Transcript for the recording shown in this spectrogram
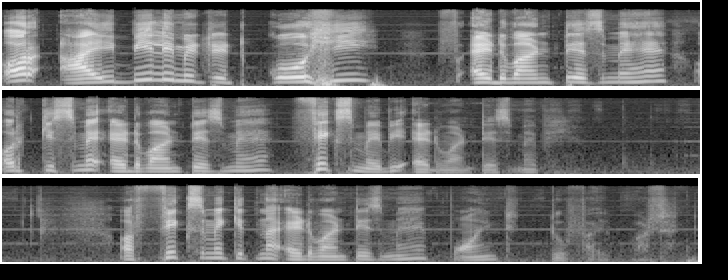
और आईबी लिमिटेड को ही एडवांटेज में है और किसमें एडवांटेज में है? फिक्स में भी एडवांटेज में भी। और फिक्स में कितना एडवांटेज में है? पॉइंट टू फाइव परसेंट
